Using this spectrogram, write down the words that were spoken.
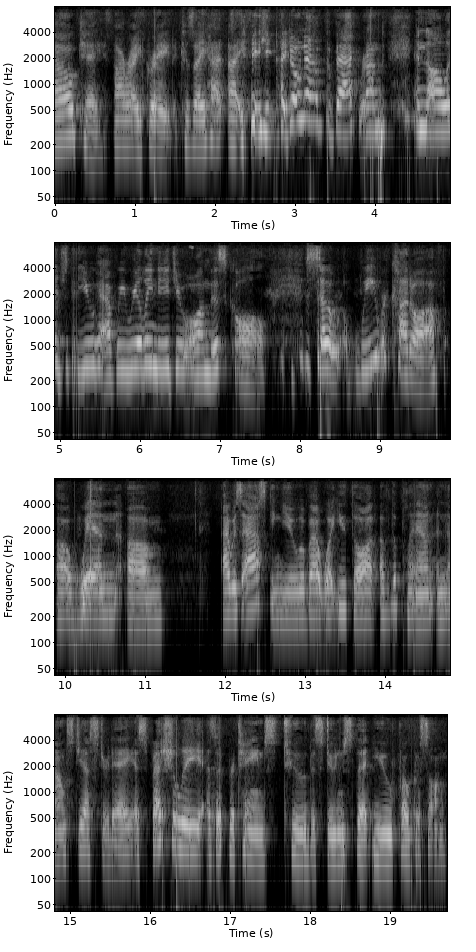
Okay, all right, great. Because I had I I don't have the background and knowledge that you have. We really need you on this call. so we were cut off uh, when um, I was asking you about what you thought of the plan announced yesterday, especially as it pertains to the students that you focus on.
